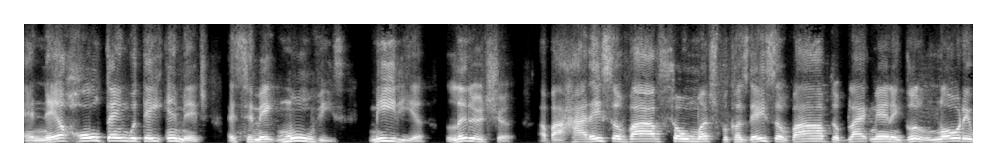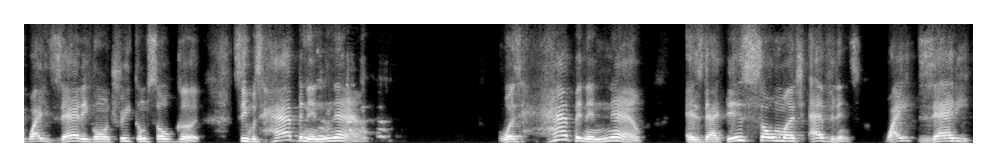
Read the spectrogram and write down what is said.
And their whole thing with their image is to make movies, media, literature about how they survived so much because they survived a black man and good lord, a white zaddy gonna treat them so good. See, what's happening now, what's happening now is that there's so much evidence. White zaddy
